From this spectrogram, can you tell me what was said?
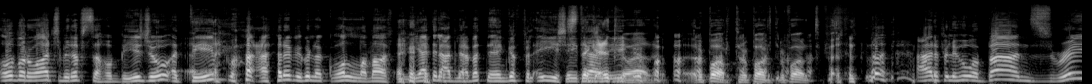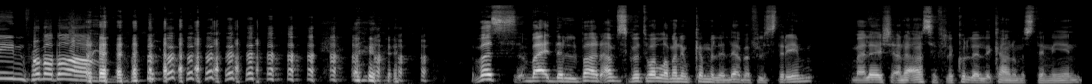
Overwatch بنفسهم بيجوا ال team عارف يقول لك والله ما في يا تلعب لعبتنا يا نقفل أي شيء استقعد ثاني. له هذا. report report report عارف اللي هو bans rain from above بس بعد ال ban أمس قلت والله ماني مكمل اللعبة في ال stream. معليش أنا آسف لكل اللي كانوا مستنيين.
